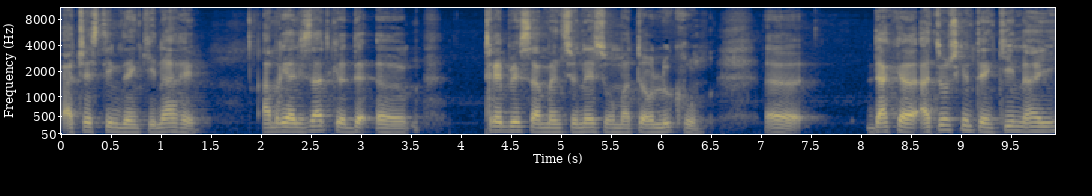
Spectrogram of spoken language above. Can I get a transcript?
acest timp de închinare, am realizat că de, uh, trebuie să menționez următorul lucru. Uh, dacă atunci când te închini ai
